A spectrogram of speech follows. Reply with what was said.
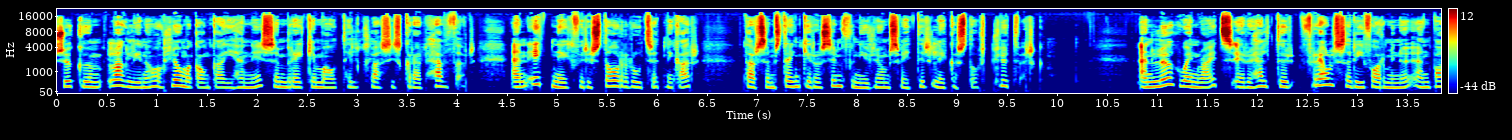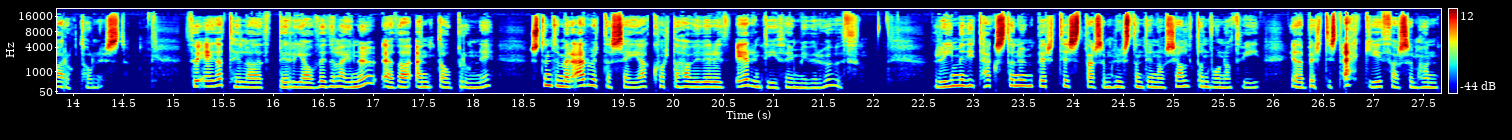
Sökum laglína og hljómaganga í henni sem reykjum á til klassískrar hefðar en einnig fyrir stórar útsetningar þar sem strengir og symfoníuljómsveitir leika stórt hlutverk. En lög Wainwrights eru heldur frjálsari í forminu en barokktónlist. Þau eiga til að byrja á viðlæginu eða enda á brunni, stundum er erfitt að segja hvort það hafi verið erindi í þeim yfir höfuð. Rýmið í tekstanum byrtist þar sem hlustandin á sjaldan vona því eða byrtist ekki þar sem hann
